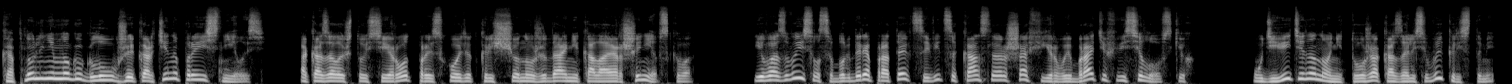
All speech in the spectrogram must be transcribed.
Копнули немного глубже, и картина прояснилась. Оказалось, что сей род происходит от крещенного жида Николая Аршиневского и возвысился благодаря протекции вице-канцлера Шафирова и братьев Веселовских. Удивительно, но они тоже оказались выкрестами.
